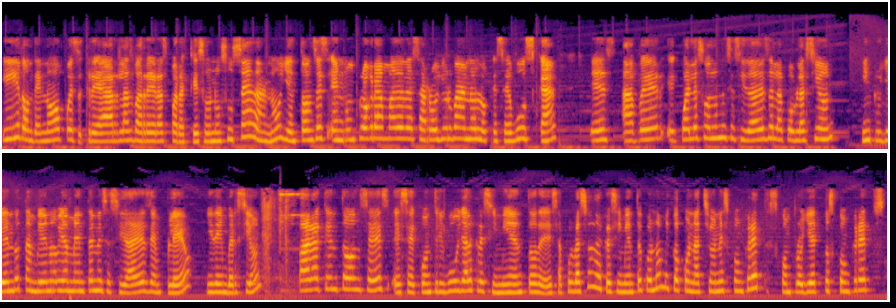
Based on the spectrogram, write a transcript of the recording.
y donde no, pues crear las barreras para que eso no suceda, ¿no? Y entonces en un programa de desarrollo urbano lo que se busca es a ver eh, cuáles son las necesidades de la población incluyendo también obviamente necesidades de empleo y de inversión, para que entonces eh, se contribuya al crecimiento de esa población, al crecimiento económico con acciones concretas, con proyectos concretos.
